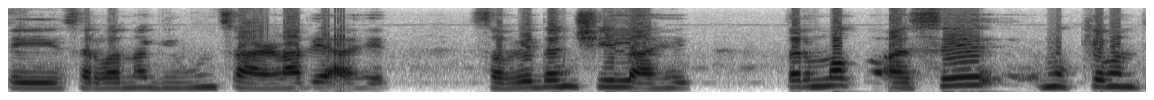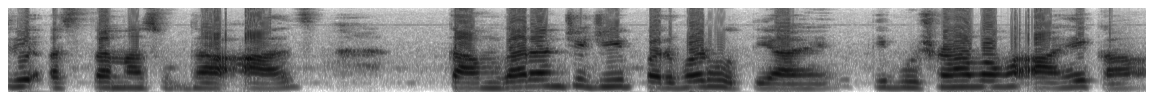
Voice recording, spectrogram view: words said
ते सर्वांना घेऊन चालणारे आहेत संवेदनशील आहेत. तर मग असे मुख्यमंत्री असताना सुद्धा आज कामगारांची जी परवड होती आहे ती भूषणावह आहे का?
